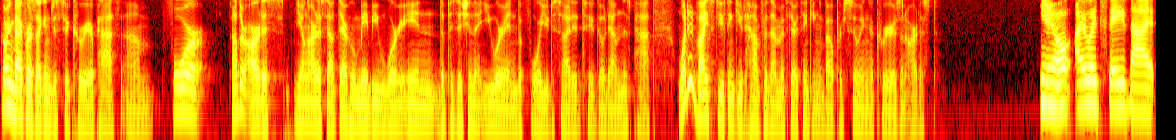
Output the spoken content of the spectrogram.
Going back for a second, just to career path, um, for other artists, young artists out there who maybe were in the position that you were in before you decided to go down this path, what advice do you think you'd have for them if they're thinking about pursuing a career as an artist? You know, I would say that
